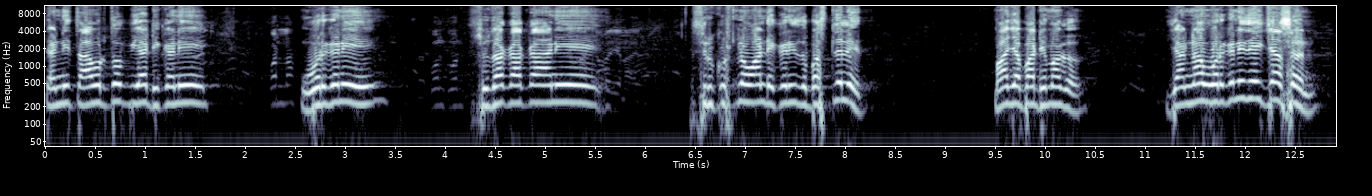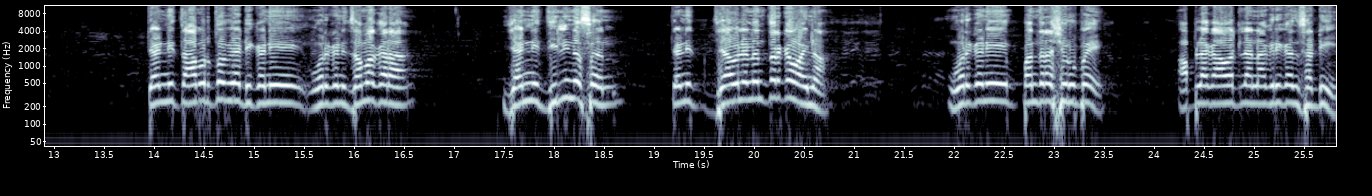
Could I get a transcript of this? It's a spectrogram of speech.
त्यांनी ताबडतोब या ठिकाणी वर्गणी सुधा काका आणि श्रीकृष्ण वांडेकरी बसलेले आहेत. माझ्या पाठीमागं. ज्यांना वर्गणी द्यायची असन त्यांनी ताबडतोब या ठिकाणी वर्गणी जमा करा. ज्यांनी दिली नसन त्यांनी जेवल्यानंतर का व्हायना वर्गणी पंधराशे रुपये आपल्या गावातल्या नागरिकांसाठी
